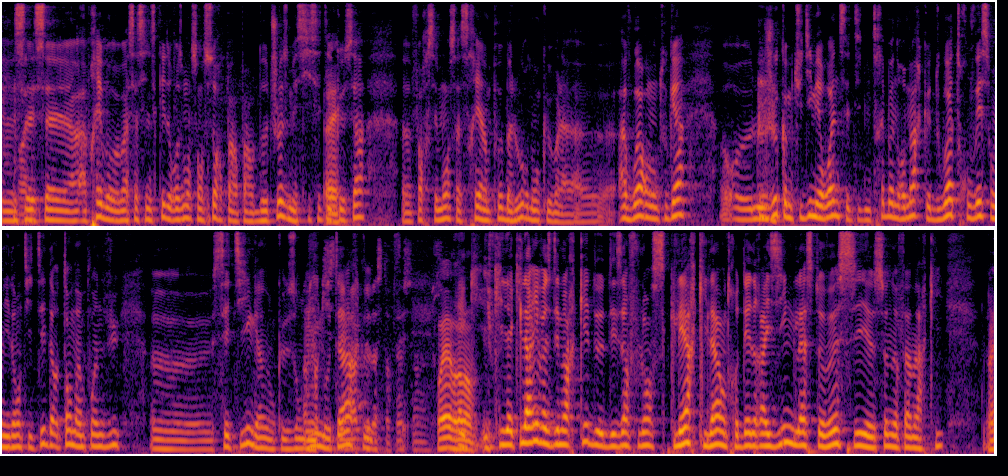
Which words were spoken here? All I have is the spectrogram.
euh, après, bon, Assassin's Creed, heureusement, s'en sort par, par d'autres choses, mais si c'était que ça, forcément, ça serait un peu balourd. Donc voilà, à voir en tout cas. le jeu, comme tu dis, Merwan, c'était une très bonne remarque, doit trouver son identité, tant d'un point de vue euh, setting, hein, donc zombie, ah, motard. Hein. Ouais, vraiment. Qu'il arrive à se démarquer de, des influences claires qu'il a entre Dead Rising, Last of Us et euh, Son of Anarchy. Euh,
